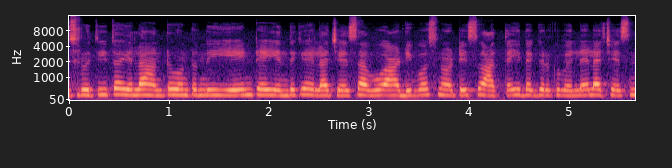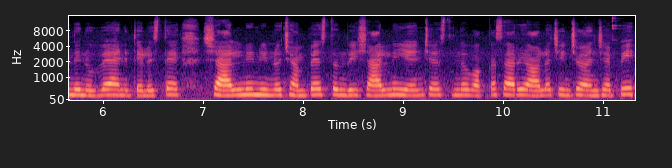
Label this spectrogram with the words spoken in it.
శృతితో ఇలా అంటూ ఉంటుంది. ఏంటి? ఎందుకే ఇలా చేసావు ఆ డివోర్స్ నోటీసు అత్తయ్య దగ్గరకు వెళ్ళేలా చేసింది నువ్వే అని తెలిస్తే శాలిని నిన్ను చంపేస్తుంది. శాలిని ఏం చేస్తుందో ఒక్కసారి ఆలోచించు అని చెప్పి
